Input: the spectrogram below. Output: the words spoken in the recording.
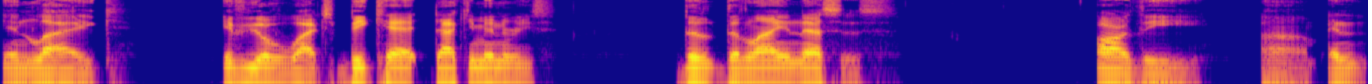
in like if you ever watch big cat documentaries, the the lionesses are the um and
